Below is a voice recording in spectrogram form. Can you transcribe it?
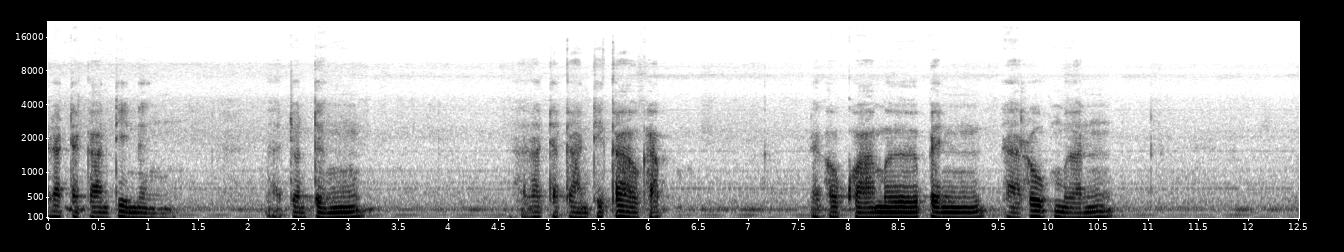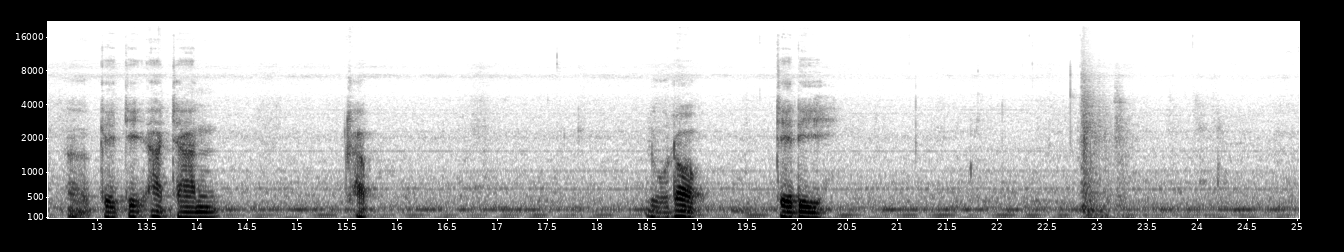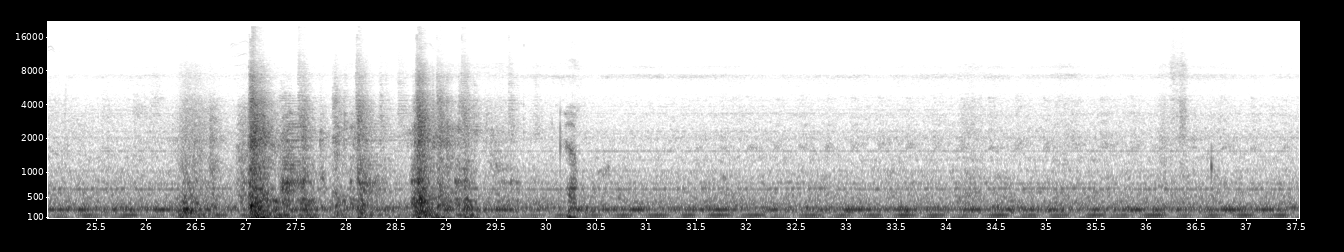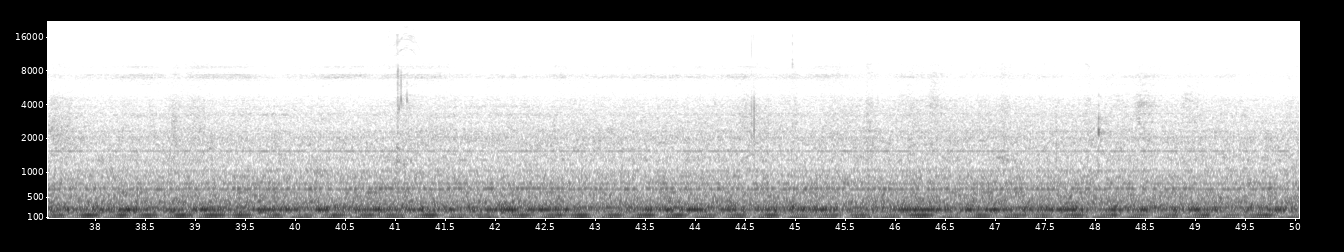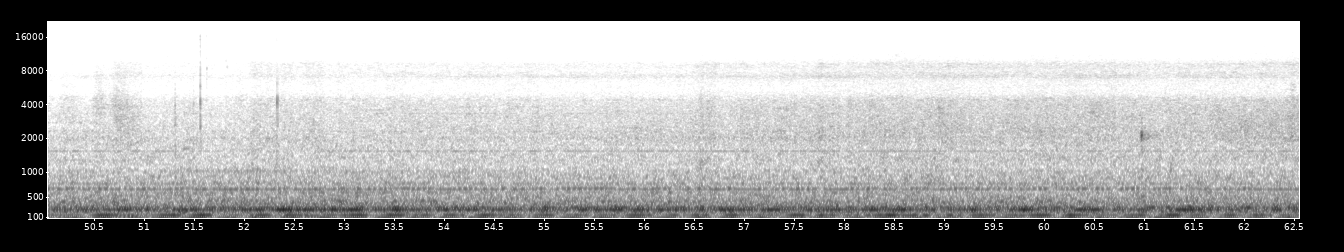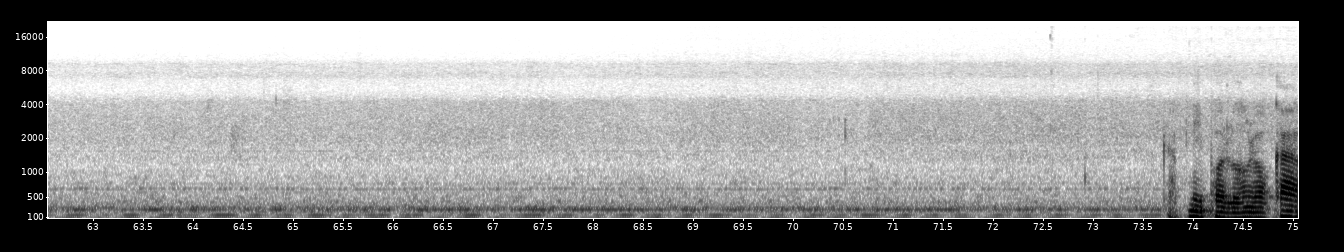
รัชกาลที่หนึ่งจนถึงรัชกาลที่เก้าครับ แล้วก็ขวามือเป็นรูปเหมือนเอ่อเกจิอาจารย์ ครับ อยู่รอบเจดีย์ครับ ครับ นี่พอหลวงรอเก้า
